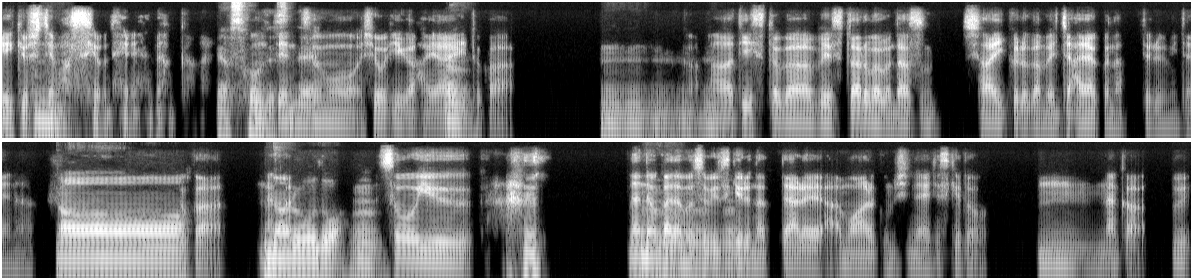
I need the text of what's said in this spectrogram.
影響してますよね。なんか、いや、コそうですンテンツね。も消費が早いとか、うんうんうんうんうん。あアーティストがベストアルバム出すサイクルがめっちゃ早くなってるみたいな、あとー、か、なんかなるほど。うん。そういう、何でもかんでも結びつけるうんなってあれもあるかもしれないですけど、うん、なんかウ、ウ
